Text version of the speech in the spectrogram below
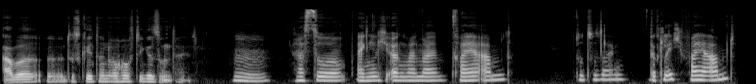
aber äh, das geht dann auch auf die Gesundheit. Hm. Hast du eigentlich irgendwann mal Feierabend sozusagen? Wirklich Feierabend?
